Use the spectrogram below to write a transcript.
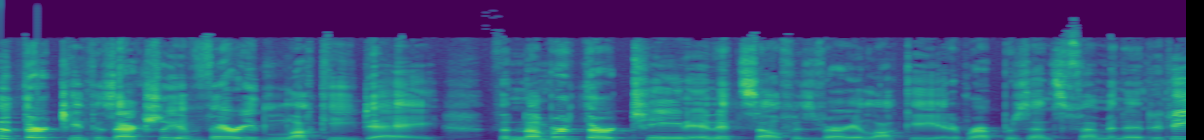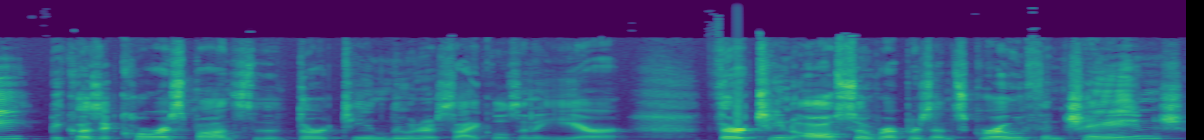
the 13th is actually a very lucky day. The number 13 in itself is very lucky. It represents femininity because it corresponds to the 13 lunar cycles in a year. 13 also represents growth and change.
